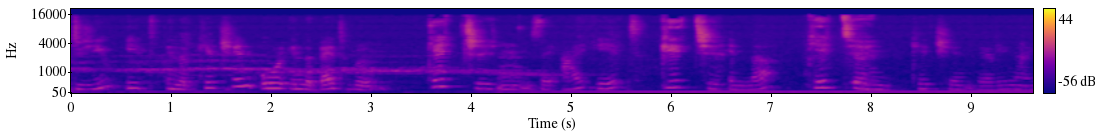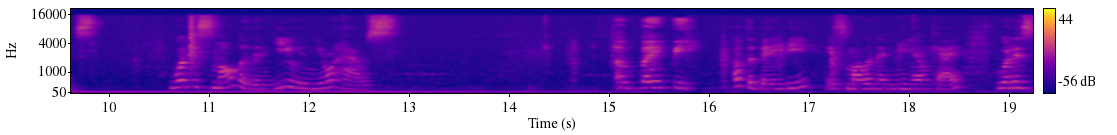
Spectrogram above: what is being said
Do you eat in the kitchen or in the bedroom? kitchen. Mm, you say I eat Kitchen. in the Kitchen. mm, kitchen. Very nice. What is smaller than you in your house? A baby. Oh, the baby is smaller than me, okay. What is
